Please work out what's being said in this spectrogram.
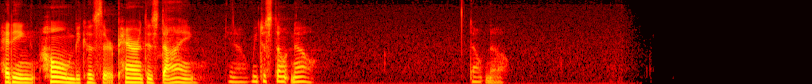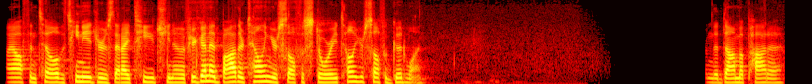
heading home because their parent is dying. You know, we just don't know. Don't know. I often tell the teenagers that I teach, you know, if you're going to bother telling yourself a story, tell yourself a good one. From the Dhammapada,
